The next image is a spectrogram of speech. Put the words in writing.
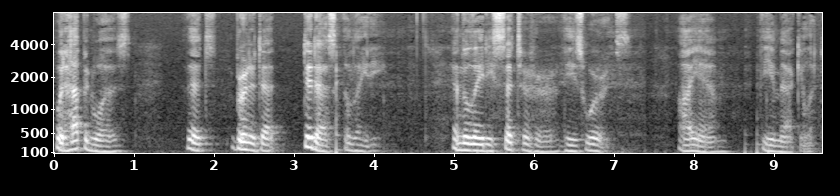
what happened was that Bernadette did ask the lady, and the lady said to her these words I am the Immaculate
